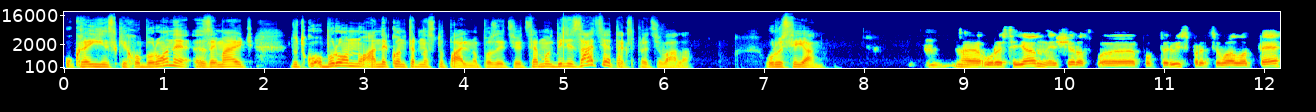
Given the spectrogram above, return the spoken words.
українських оборони займають ну, таку оборонну, а не контрнаступальну позицію. Це мобілізація так спрацювала у росіян. Е, у росіян ще раз е, повторюсь, спрацювало те,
